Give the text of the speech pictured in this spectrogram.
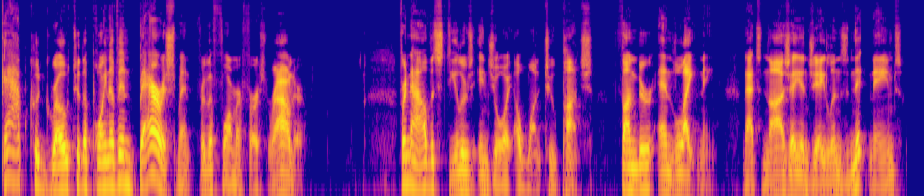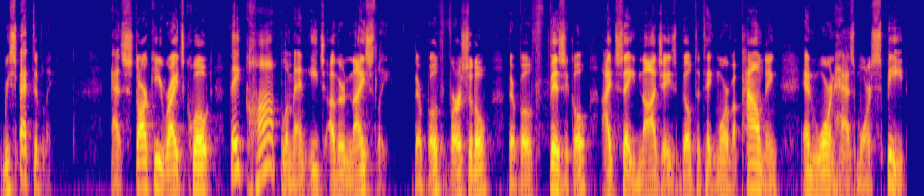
gap could grow to the point of embarrassment for the former first rounder. For now, the Steelers enjoy a one two punch thunder and lightning. That's Najee and Jaylen's nicknames, respectively. As Starkey writes, quote, they complement each other nicely. They're both versatile, they're both physical. I'd say Najee's built to take more of a pounding, and Warren has more speed.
